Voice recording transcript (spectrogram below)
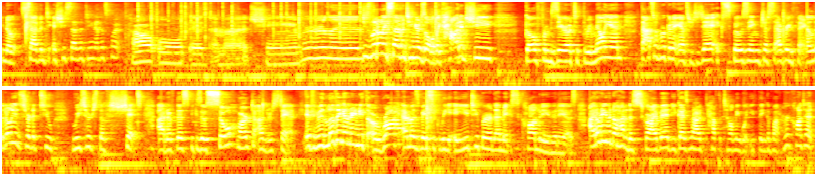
you know, 17, is she 17 at this point? How old is Emma Chamberlain? She's literally 17 years old. Like how did she go from zero to 3 million? That's what we're gonna answer today, exposing just everything. I literally started to research the shit out of this because it was so hard to understand. If you've been living underneath a rock, Emma's basically a YouTuber that makes comedy videos. I don't even know how to describe it. You guys might have to tell me what you think about her content.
